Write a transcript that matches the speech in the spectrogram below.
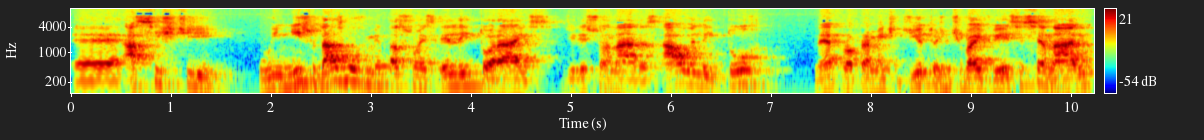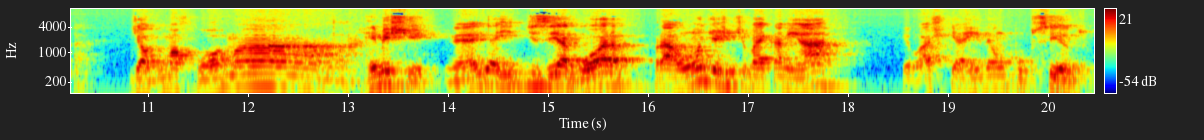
é, assistir o início das movimentações eleitorais direcionadas ao eleitor, né, propriamente dito, a gente vai ver esse cenário de alguma forma remexer, né? E aí dizer agora para onde a gente vai caminhar, eu acho que ainda é um pouco cedo.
